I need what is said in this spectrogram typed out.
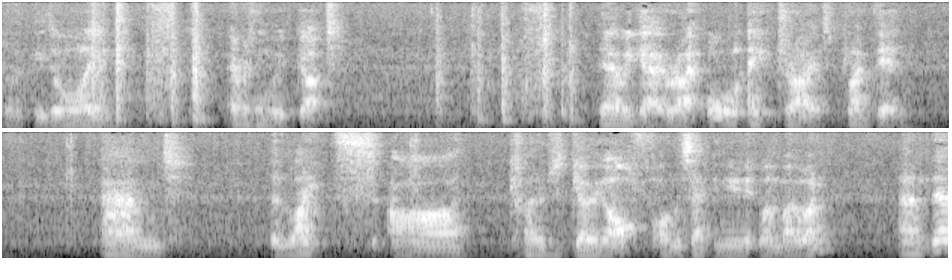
Let's these all in. Everything we've got. There we go, right, all eight drives plugged in. And the lights are kind of just going off on the second unit one by one. And there,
